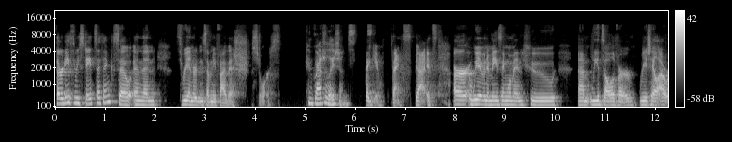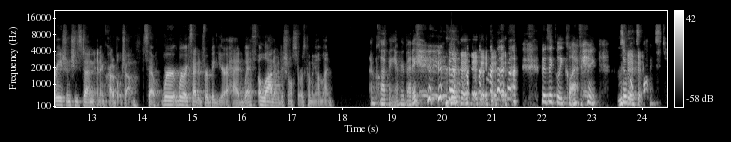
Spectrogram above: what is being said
33 states, I think. So, and then 375 ish stores. Congratulations. Thank you. Thanks. Yeah, it's our, we have an amazing woman who um, leads all of our retail outreach and she's done an incredible job. So we're, we're excited for a big year ahead with a lot of additional stores coming online. I'm clapping everybody. Physically clapping. So what's next?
